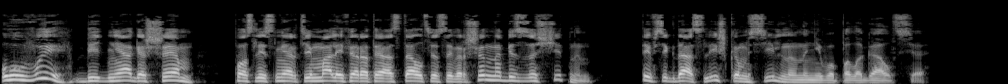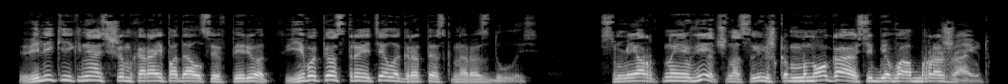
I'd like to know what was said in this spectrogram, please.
«Увы, бедняга Шем!» После смерти Малифера ты остался совершенно беззащитным. Ты всегда слишком сильно на него полагался. Великий князь Шамхарай подался вперед, его пестрое тело гротескно раздулось. «Смертные вечно слишком много о себе воображают,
